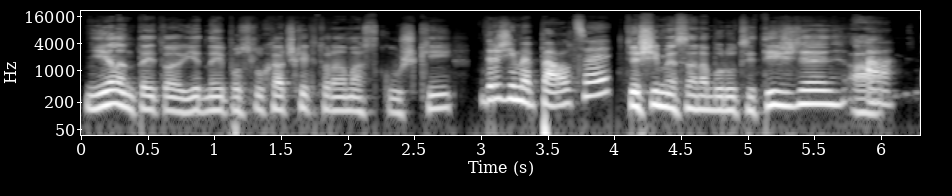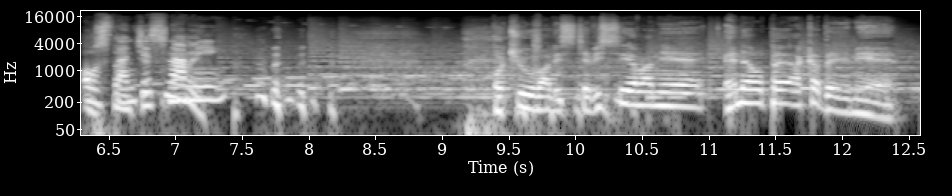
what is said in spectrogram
nie len tejto jednej posluchačke, ktorá má skúšky. Držíme palce. Tešíme sa na budúci týždeň a, A ostaňte s nami. Počúvali ste vysielanie NLP Akadémie.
